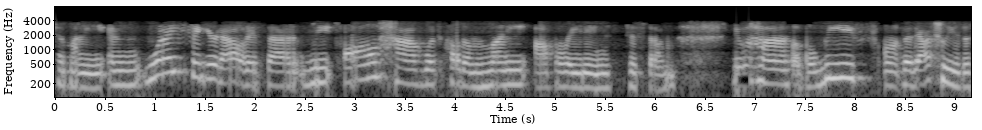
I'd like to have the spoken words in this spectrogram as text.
to money. And what I figured out is that we all have what's called a money operating system. You have a belief uh, that actually is a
